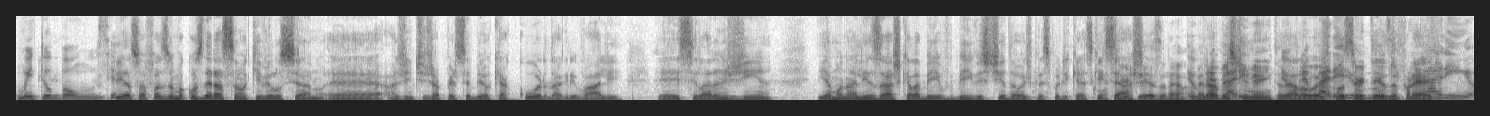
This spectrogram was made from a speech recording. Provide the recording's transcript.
Muito bom, Luciano. Eu queria só fazer uma consideração aqui, viu, Luciano? É, a gente já percebeu que a cor da Agrivale é esse laranjinha. E a Mona Lisa, acho que ela é bem, bem vestida hoje para esse podcast. O que, que você acha? Com certeza, né? Eu a melhor vestimenta dela hoje, com certeza, Fred.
